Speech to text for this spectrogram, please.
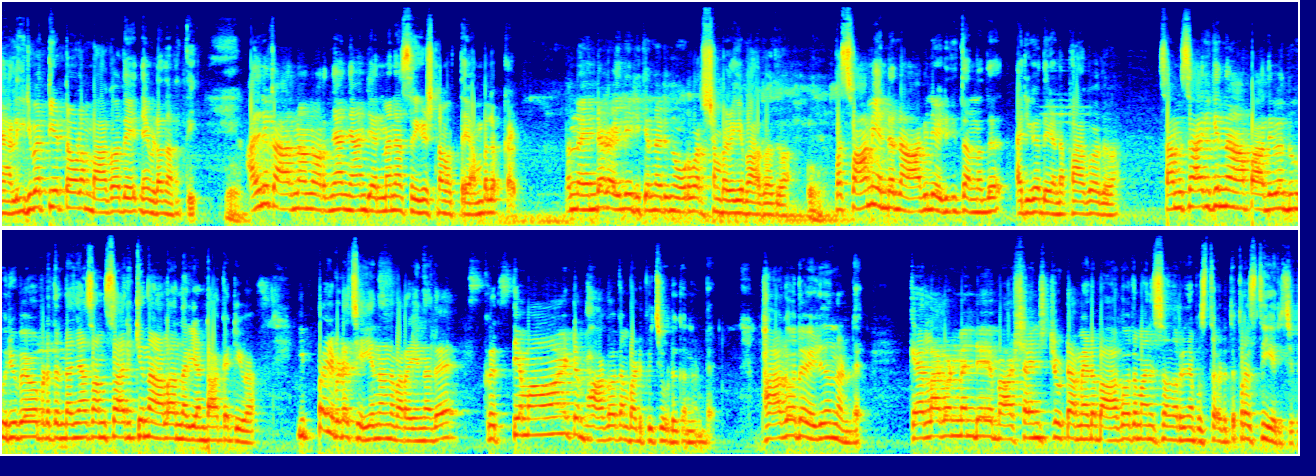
ഞങ്ങൾ ഇരുപത്തിയെട്ടോളം ഭാഗവത ഇവിടെ നടത്തി. അതിന് കാരണം എന്ന് പറഞ്ഞാൽ ഞാൻ ജന്മന ശ്രീകൃഷ്ണ ഭക്ത അന്ന് അപ്പം എന്റെ കയ്യിലിരിക്കുന്ന ഒരു നൂറ് വർഷം പഴകിയ ഭാഗവതമാണ് അപ്പം സ്വാമി എന്റെ നാവിൽ എഴുതി തന്നത് അരികതയാണ് ഭാഗവതമാണ് സംസാരിക്കുന്ന ആ പതിവ് ദുരുപയോഗപ്പെടുത്തേണ്ട ഞാൻ സംസാരിക്കുന്ന ആളാണെന്നറിയാം ടാക്കറ്റീവ്. ഇപ്പോഴിവിടെ ചെയ്യുന്നതെന്ന് പറയുന്നത് കൃത്യമായിട്ട് ഭാഗവതം പഠിപ്പിച്ചു കൊടുക്കുന്നുണ്ട്. ഭാഗവതം എഴുതുന്നുണ്ട്. കേരള ഗവൺമെന്റ് ഭാഷാ ഇൻസ്റ്റിറ്റ്യൂട്ട് അമ്മയുടെ ഭാഗവത മനസ്സ് എന്ന് പറയുന്ന പുസ്തകം എടുത്ത് പ്രസിദ്ധീകരിച്ചു.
